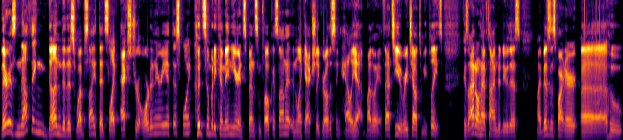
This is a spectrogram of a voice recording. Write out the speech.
There is nothing done to this website that's like extraordinary at this point. Could somebody come in here and spend some focus on it and like actually grow this thing? Hell yeah. By the way, if that's you, reach out to me, please, because I don't have time to do this. My business partner, uh, who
